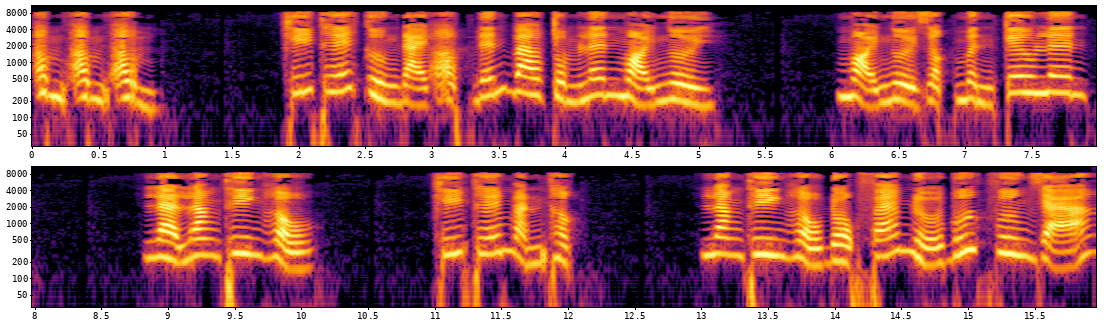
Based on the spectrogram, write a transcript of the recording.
Âm âm âm. Khí thế cường đại ập đến bao trùm lên mọi người. Mọi người giật mình kêu lên. Là Lăng Thiên Hậu. Khí thế mạnh thật. Lăng Thiên Hậu đột phá nửa bước vương giả.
